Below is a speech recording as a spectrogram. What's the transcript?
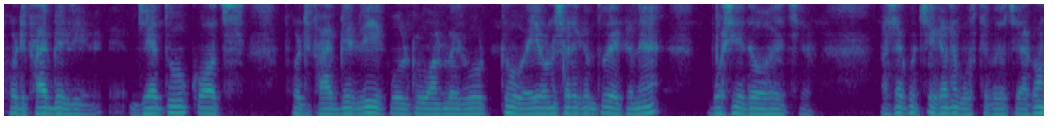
ফোর্টি ফাইভ ডিগ্রি যেহেতু cos forty five degree equal to one by root two এই অনুসারে কিন্তু এখানে বসিয়ে দেওয়া হয়েছে। আশা করছি এখানে বুঝতে পেরেছ। এখন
